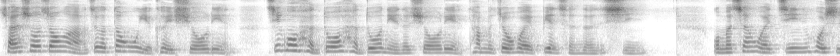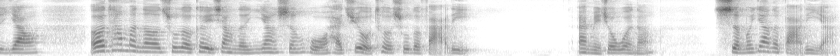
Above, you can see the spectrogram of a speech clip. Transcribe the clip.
传说中啊，这个动物也可以修炼，经过很多很多年的修炼，它们就会变成人形，我们称为精或是妖。而它们呢，除了可以像人一样生活，还具有特殊的法力。艾美就问啊，什么样的法力呀？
